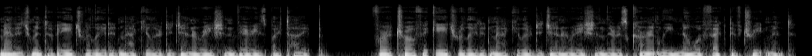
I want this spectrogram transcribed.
Management of age-related macular degeneration varies by type. For atrophic age-related macular degeneration, there is currently no effective treatment.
